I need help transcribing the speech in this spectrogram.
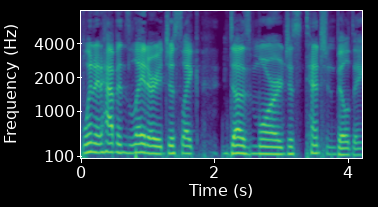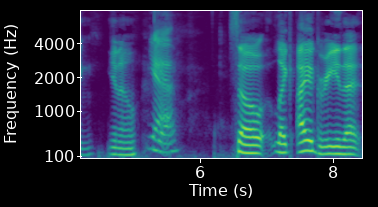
when it happens later it just like does more just tension building, you know. Yeah. So, like, I agree that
